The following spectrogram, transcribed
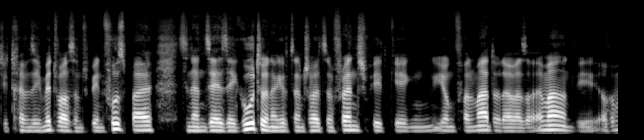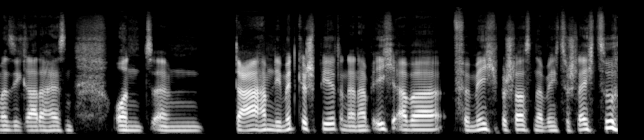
die treffen sich mittwochs und spielen Fußball, sind dann sehr, sehr gute und dann gibt es dann Scholz und Friends, spielt gegen Jung von Matt oder was auch immer und wie auch immer sie gerade heißen. Und ähm, da haben die mitgespielt und dann habe ich aber für mich beschlossen, da bin ich zu schlecht zu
